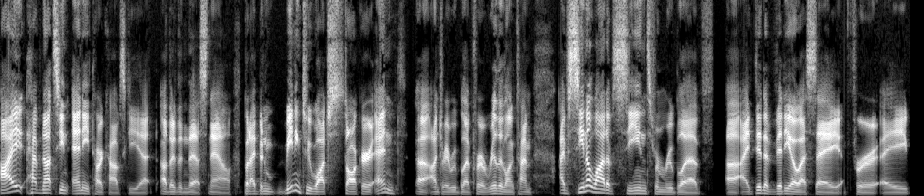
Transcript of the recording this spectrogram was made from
I have not seen any Tarkovsky yet, other than this now. But I've been meaning to watch Stalker and uh, Andrei Rublev for a really long time. I've seen a lot of scenes from Rublev. Uh, I did a video essay for a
